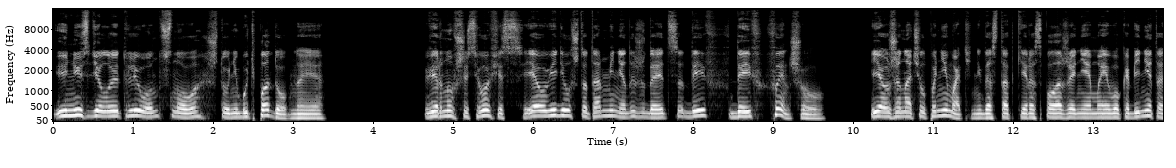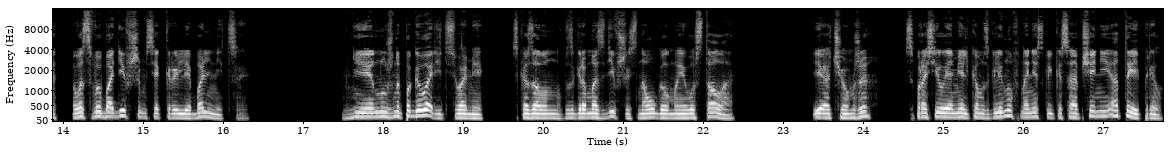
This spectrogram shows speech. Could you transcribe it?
И не сделает ли он снова что-нибудь подобное?» Вернувшись в офис, я увидел, что там меня дожидается Дэйв Дэйв Фэншоу. Я уже начал понимать недостатки расположения моего кабинета в освободившемся крыле больницы. «Мне нужно поговорить с вами», — сказал он, взгромоздившись на угол моего стола. «И о чем же?» — спросил я, мельком взглянув на несколько сообщений от Эйприл,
